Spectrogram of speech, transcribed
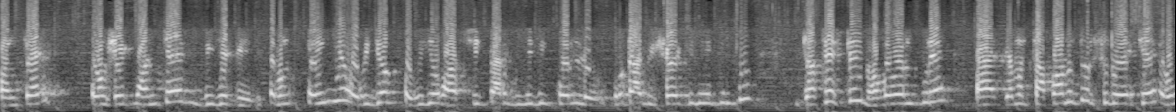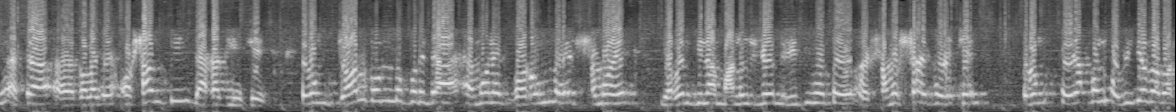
পঞ্চায়েত এবং সেই পঞ্চায়েত বিজেপির এবং এই যে অভিযোগ অভিযোগ অস্বীকার বিজেপি করলেও গোটা বিষয়টি নিয়ে কিন্তু যথেষ্টই ভগবানপুরে যেমন চাপানুতর শুরু হয়েছে এবং একটা বলা যায় অশান্তি দেখা দিয়েছে। এবং জল বন্ধ করে দেওয়া এমন এক গরমের সময়ে যখন কিনা মানুষজন রীতিমতো সমস্যায় পড়েছেন এবং এরকম অভিযোগ আবার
